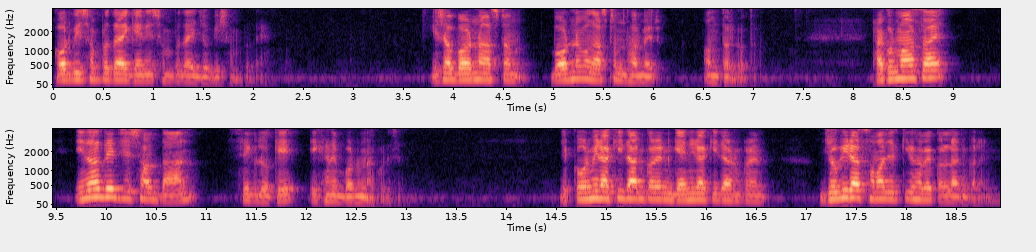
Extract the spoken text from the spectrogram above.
কর্মী সম্প্রদায়, জ্ঞানী সম্প্রদায়, যোগী সম্প্রদায়। এসব বর্ণ, আশ্রম, বর্ণ এবং আশ্রম ধর্মের অন্তর্গত। ঠাকুর মহাশয় এনাদের যেসব দান, সেগুলোকে এখানে বর্ণনা করেছেন। যে কর্মীরা কি দান করেন, জ্ঞানীরা কি দান করেন যোগীরা সমাজের কীভাবে কল্যাণ করেন?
